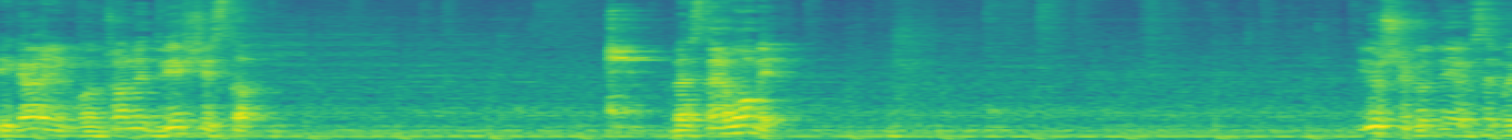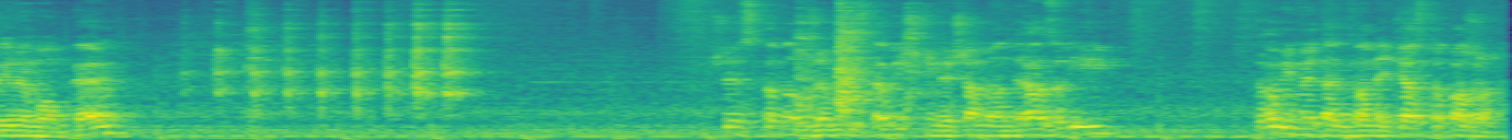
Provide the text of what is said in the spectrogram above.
Piekarnik włączony 200 stopni. Bez termometru. Już się gotuje, wsypujemy mąkę. Wszystko dobrze błyskawicznie mieszamy od razu i robimy tak zwane ciasto parzone.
